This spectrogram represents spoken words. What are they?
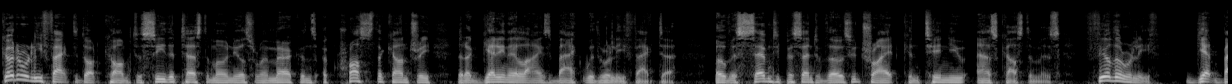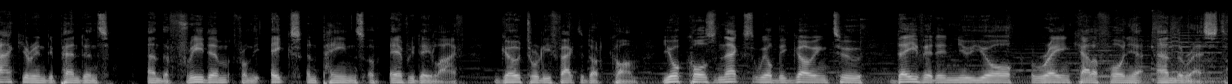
Go to relieffactor.com to see the testimonials from Americans across the country that are getting their lives back with Relief Factor. Over 70% of those who try it continue as customers. Feel the relief, get back your independence and the freedom from the aches and pains of everyday life go to relieffactor.com. Your calls next. We'll be going to David in New York, Ray in California, and the rest.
